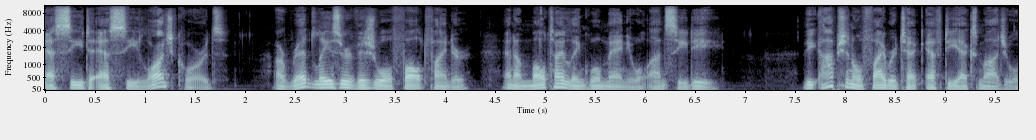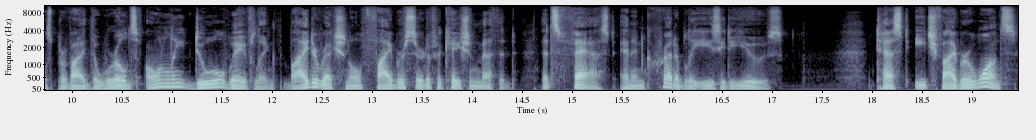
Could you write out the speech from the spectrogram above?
SC to SC launch cords, a red laser visual fault finder, and a multilingual manual on CD. The optional FiberTEK FDX modules provide the world's only dual wavelength bidirectional fiber certification method that's fast and incredibly easy to use. Test each fiber once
